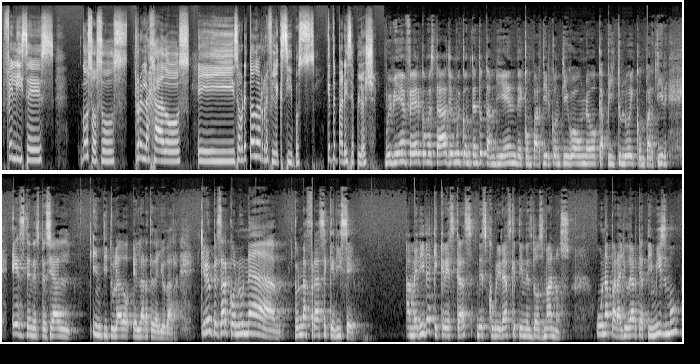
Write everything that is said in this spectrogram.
felices, gozosos, relajados y sobre todo reflexivos. ¿Qué te parece, Plush? Muy bien, Fer, ¿cómo estás? Yo muy contento también de compartir contigo un nuevo capítulo y compartir este en especial intitulado El arte de ayudar. Quiero empezar con una, con una frase que dice, a medida que crezcas, descubrirás que tienes dos manos, una para ayudarte a ti mismo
